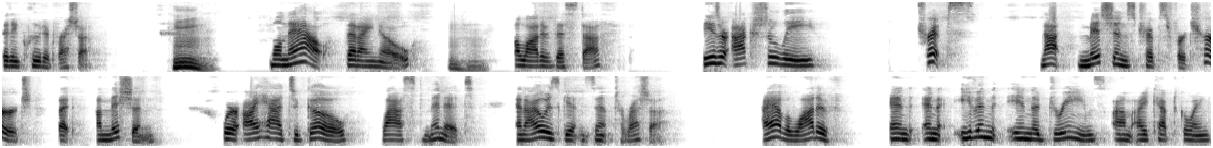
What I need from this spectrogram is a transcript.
that included Russia. Hmm. Well, now that I know mm-hmm. a lot of this stuff, these are actually trips, not missions trips for church, but a mission where I had to go last minute and I was getting sent to Russia. I have a lot of, and and even in the dreams, um, I kept going.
